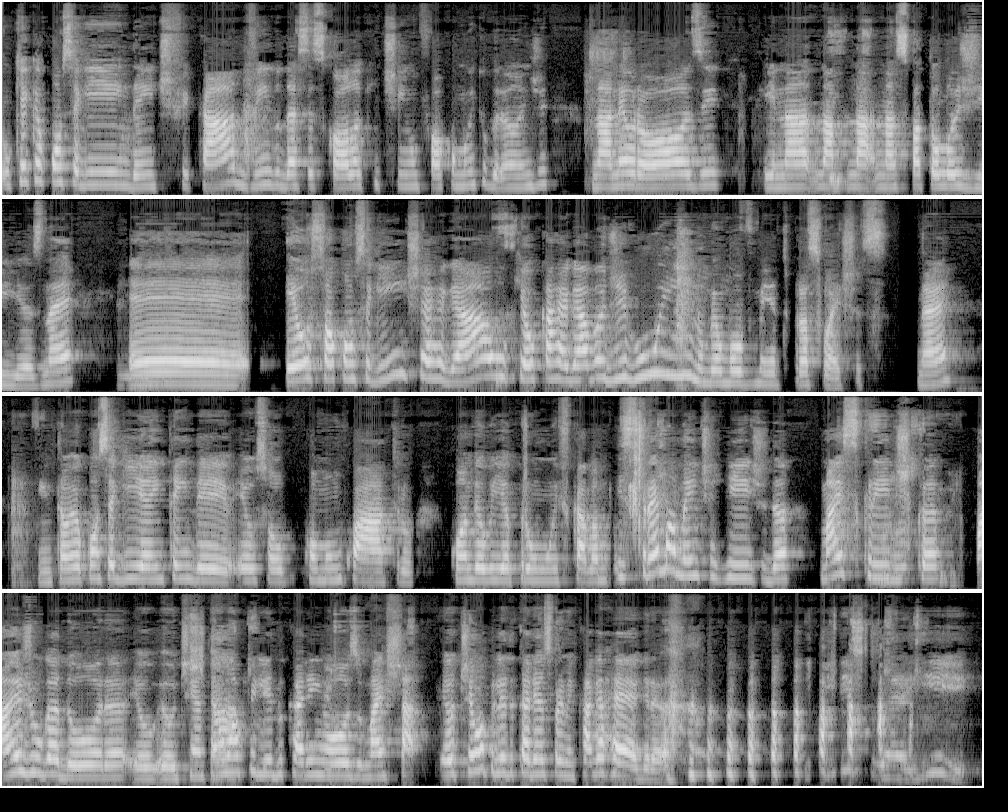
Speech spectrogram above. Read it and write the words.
o que, que eu consegui identificar vindo dessa escola que tinha um foco muito grande na neurose e na, na, na, nas patologias, né? É, eu só consegui enxergar o que eu carregava de ruim no meu movimento para as flechas, né? Então eu conseguia entender, eu sou como um 4, quando eu ia para um e ficava extremamente rígida, mais crítica, uhum. mais julgadora. Eu, eu tinha até um apelido carinhoso, mas eu tinha um apelido carinhoso para mim, caga regra. Isso aí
